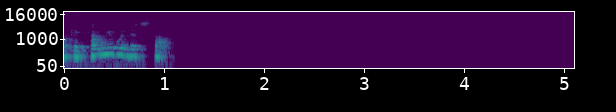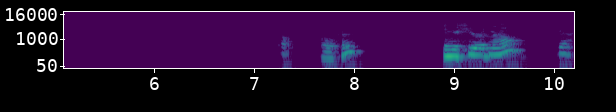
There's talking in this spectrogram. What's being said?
Okay, tell me when this stops. Stop. Okay. Can you hear it now? Yes.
